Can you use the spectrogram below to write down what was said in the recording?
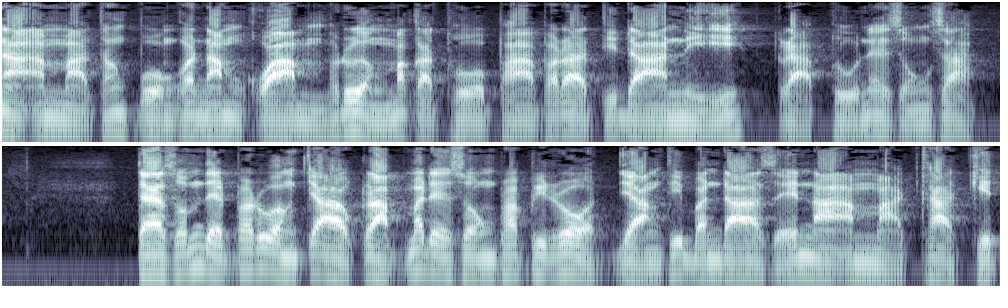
นาอำมาตย์ทั้งปวงก็นำความเรื่องมกโทพาพระราชธิดาหนีกราบทูลให้ทรงทราบ แต่สมเด็จพระร่วงเจ้ากลับไม่ได้ทรงพระพิโรธอย่างที่บรรดาเสนาอำมาตย์คาดคิด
